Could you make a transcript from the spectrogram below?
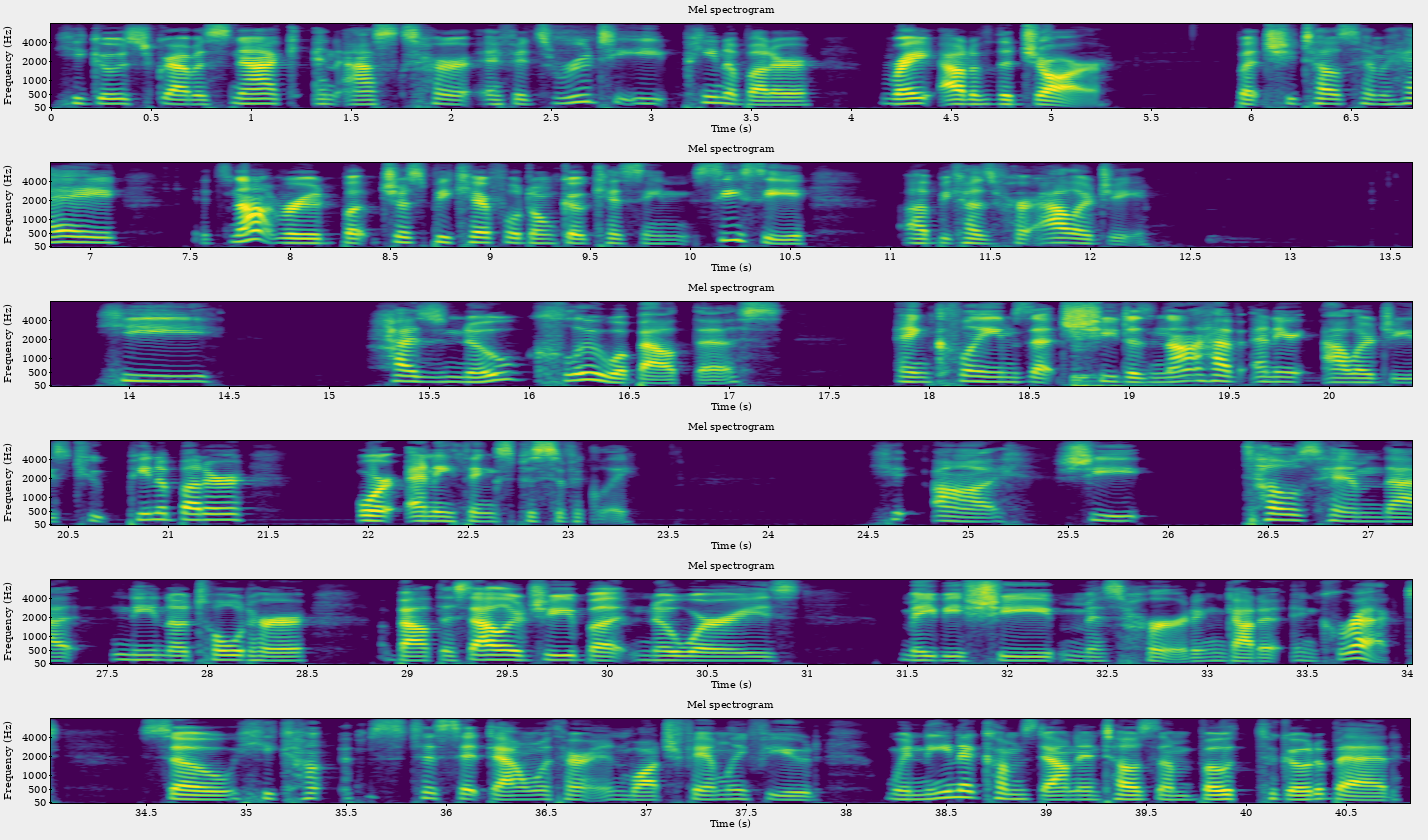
He goes to grab a snack and asks her if it's rude to eat peanut butter right out of the jar. But she tells him, hey, it's not rude, but just be careful, don't go kissing Cece uh, because of her allergy. He has no clue about this and claims that she does not have any allergies to peanut butter or anything specifically. He, uh, she tells him that Nina told her about this allergy, but no worries. Maybe she misheard and got it incorrect. So he comes to sit down with her and watch Family Feud when Nina comes down and tells them both to go to bed.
